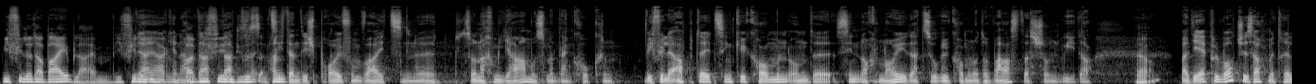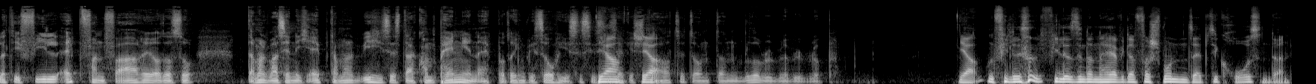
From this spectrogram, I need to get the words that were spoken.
wie viele dabei bleiben. Wie viele, ja, ja, genau. bei Da, wie vielen da dieses trennt sich dann die Spreu vom Weizen. äh, So nach einem Jahr muss man dann gucken. Wie viele Updates sind gekommen und äh, sind noch neue dazugekommen oder war es das schon wieder? Ja. Weil die Apple Watch ist auch mit relativ viel App-Fanfare oder so. Damals war es ja nicht App, damals, wie hieß es da, Companion App oder irgendwie so hieß es, ist Ja, es ja gestartet und dann blablabla. Ja, und viele, viele sind dann nachher wieder verschwunden, selbst die Großen dann.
